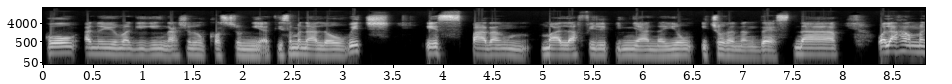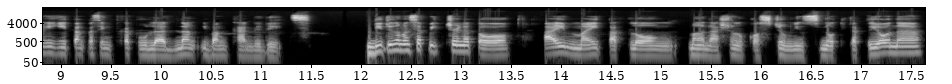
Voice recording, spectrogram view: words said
kung ano yung magiging national costume ni Atisa Manalo which is parang mala Filipiniana yung itsura ng dress na wala kang makikitang kasing katulad ng ibang candidates. Dito naman sa picture na to, ay may tatlong mga national costume. Yung si Noti Catriona,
